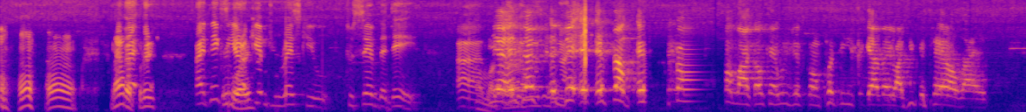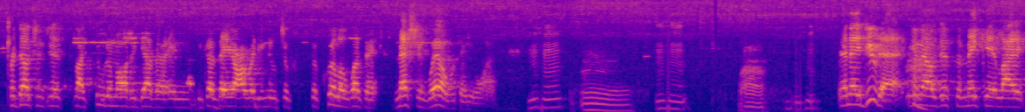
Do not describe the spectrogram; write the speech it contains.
Not a I- three. I think Anyway. Sierra came to rescue to save the day. Uh, Oh Yeah, God. it just it, did, it, it felt it felt like okay, we're just gonna put these together. Like you could tell, like production just like threw them all together, and because they already knew Te- Tequila wasn't meshing well with anyone, Mm-hmm. Mm, Mm-hmm. wow. Mm-hmm. and they do that, you know, just to make it like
